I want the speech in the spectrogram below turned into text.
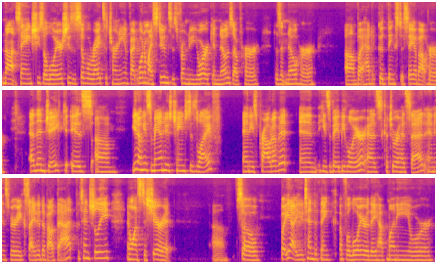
not saying she's a lawyer. She's a civil rights attorney. In fact, one of my students is from New York and knows of her, doesn't know her, um, but had good things to say about her. And then Jake is, um, you know, he's a man who's changed his life and he's proud of it. And he's a baby lawyer, as Katurah has said, and is very excited about that potentially and wants to share it. Um, so, but yeah, you tend to think of a lawyer, they have money or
